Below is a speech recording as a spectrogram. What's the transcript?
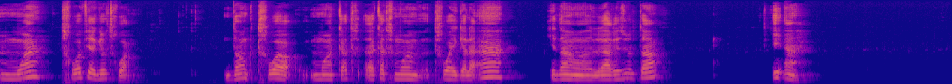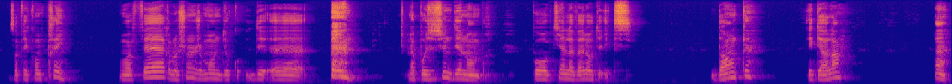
moins 3,3. Donc 3 moins 4, 4 euh, moins 3 égale à 1. Et dans le résultat est 1. Vous avez compris On va faire le changement de, euh, la position des nombres pour obtenir la valeur de x. Donc, égale à 1.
